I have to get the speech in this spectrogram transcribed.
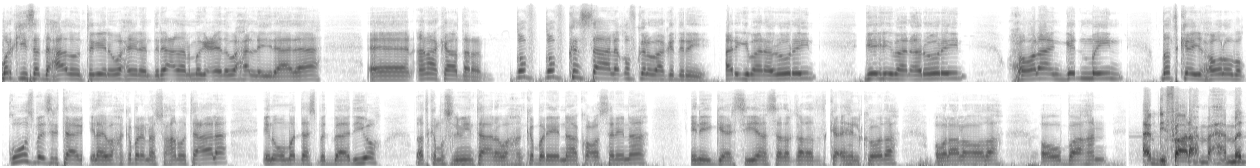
Markii saddexaad oon waxay yidhahdeen diraacdan magaceeda waxaa la yidhaahdaa anaa kaa daran. Qof qof kastaa le qof kale waa ka daran yahy arigii baan aroorayn geelii baan aroorayn xoolaan gedmayn dadka iyo xoolahooba quus ba isla taagay ilahay waxaan ka baryaynaa subxana wa tacaala inuu ummaddaas badbaadiyo. Dadka muslimiintaana waxaan ka baryaynaa ka codsanaynaa inay gaarsiiyaan sadaqada dadka ehelkooda oo walaalahooda oo u baahan cabdi faarax maxamed.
